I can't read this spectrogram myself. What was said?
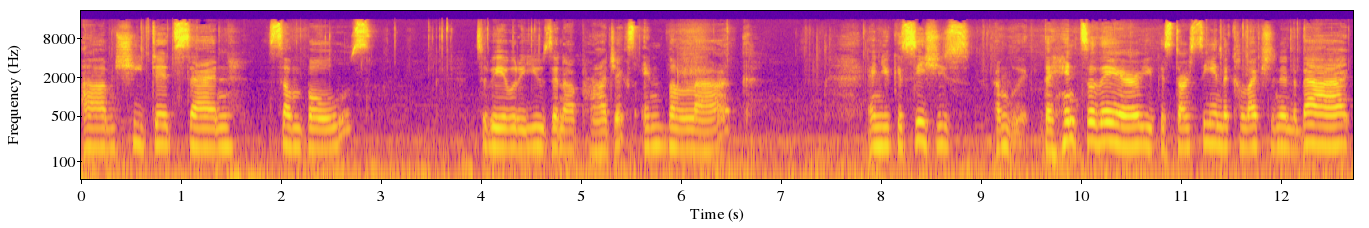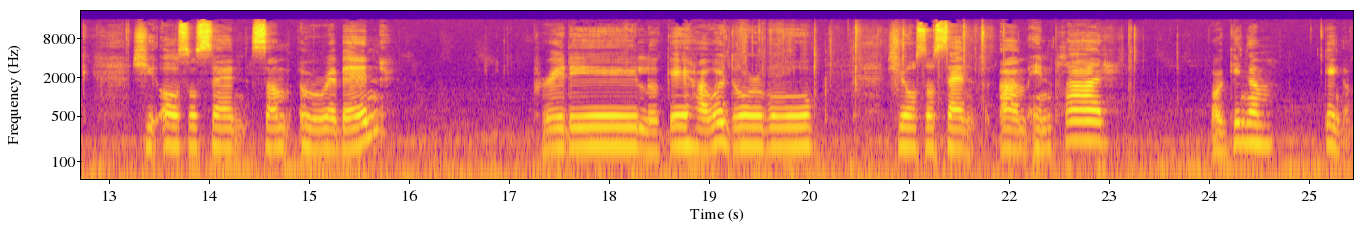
Um, she did send some bows to be able to use in our projects in black. And you can see she's, um, the hints are there. You can start seeing the collection in the back. She also sent some ribbon. Pretty, look at how adorable. She also sent um, in plaid or gingham, gingham.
